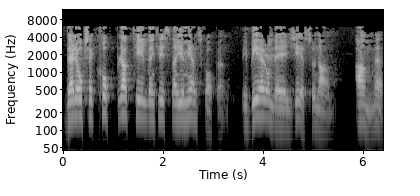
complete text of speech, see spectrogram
där det också är kopplat till den kristna gemenskapen. Vi ber om det i Jesu namn. Amen.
